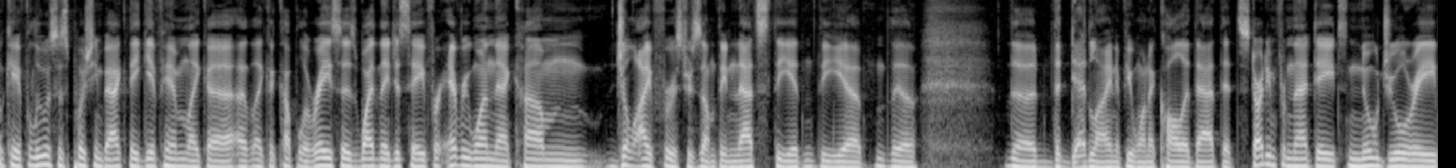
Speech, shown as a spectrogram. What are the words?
Okay, if Lewis is pushing back, they give him like a, a, like a couple of races. Why don't they just say for everyone that come July first or something? That's the the uh, the the the deadline, if you want to call it that. That starting from that date, no jewelry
